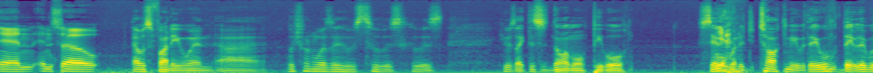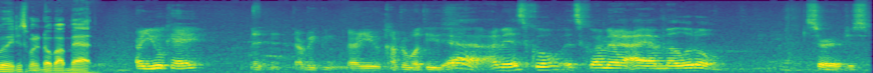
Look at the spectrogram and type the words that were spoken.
and and so That was funny when uh, which one was it? Who was who was who was he was like, "This is normal. People say Yeah. they want to talk to me, but they they, they really just want to know about Matt." Are you okay? Are we? Are you comfortable with these? Yeah, I mean it's cool. It's cool. I mean I, I'm a little sort of just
